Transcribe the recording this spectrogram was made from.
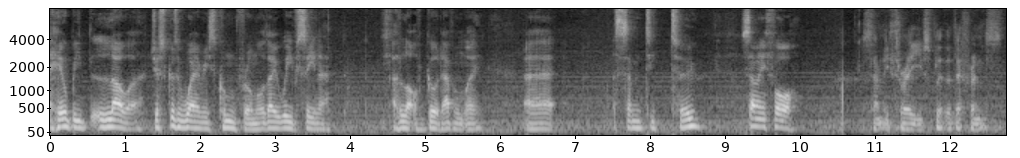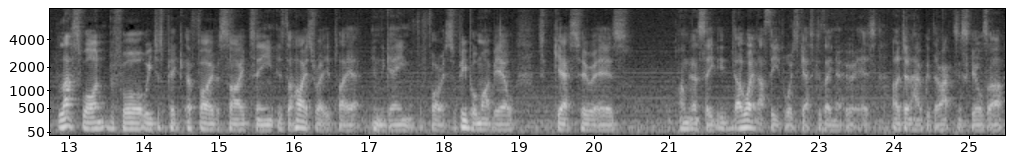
He'll be lower just because of where he's come from. Although we've seen a a lot of good, haven't we? Uh, 72. 74. 73. You've split the difference. Last one before we just pick a five-a-side team is the highest rated player in the game for Forest. So people might be able to guess who it is. I'm going to say I won't ask these boys to guess because they know who it is. I don't know how good their acting skills are.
